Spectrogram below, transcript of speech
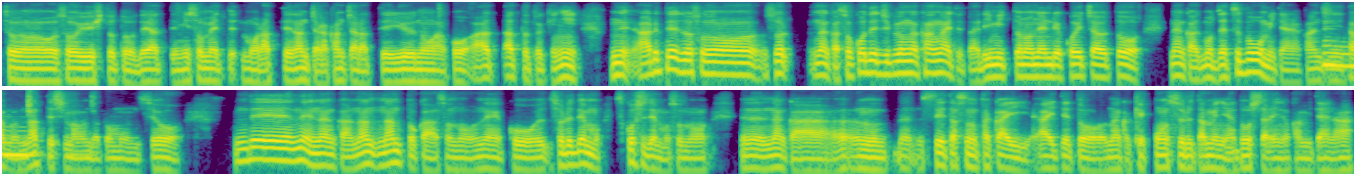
その、そういう人と出会って見初めてもらって、なんちゃらかんちゃらっていうのが、こうあ、あった時に、ね、ある程度、その、そ、なんかそこで自分が考えてたリミットの年齢を超えちゃうと、なんかもう絶望みたいな感じに多分なってしまうんだと思うんですよ。で、ね、なんか、なん、なんとか、そのね、こう、それでも、少しでも、その、なんか、うん、ステータスの高い相手と、なんか結婚するためにはどうしたらいいのかみたいな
